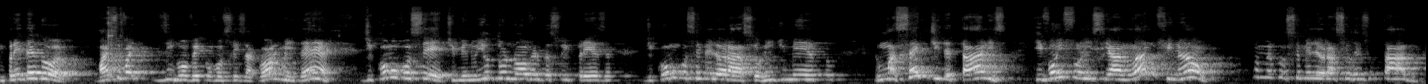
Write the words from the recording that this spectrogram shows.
empreendedor, Márcio vai desenvolver com vocês agora uma ideia de como você diminuir o turnover da sua empresa, de como você melhorar seu rendimento, uma série de detalhes que vão influenciar lá no final para você melhorar seu resultado,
